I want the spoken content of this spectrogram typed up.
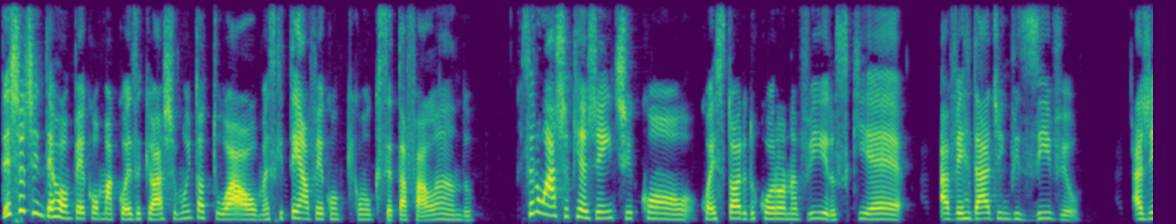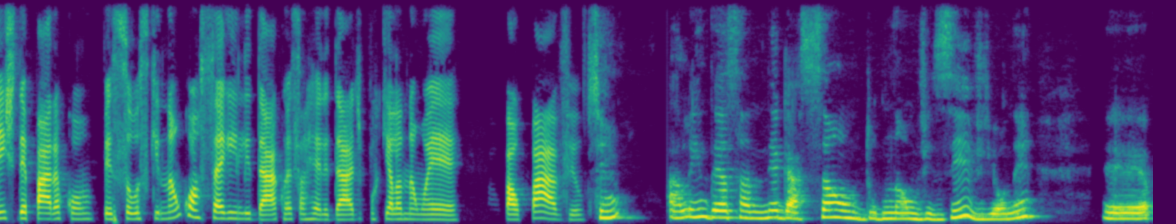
Deixa eu te interromper com uma coisa que eu acho muito atual, mas que tem a ver com, com o que você está falando. Você não acha que a gente, com, com a história do coronavírus, que é a verdade invisível, a gente depara com pessoas que não conseguem lidar com essa realidade porque ela não é palpável? Sim. Além dessa negação do não visível, né? É,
